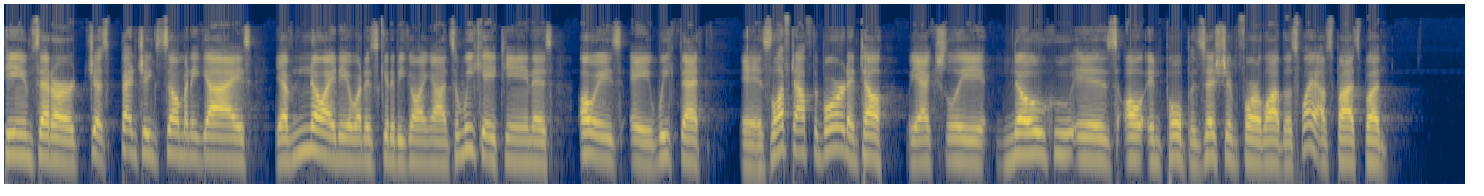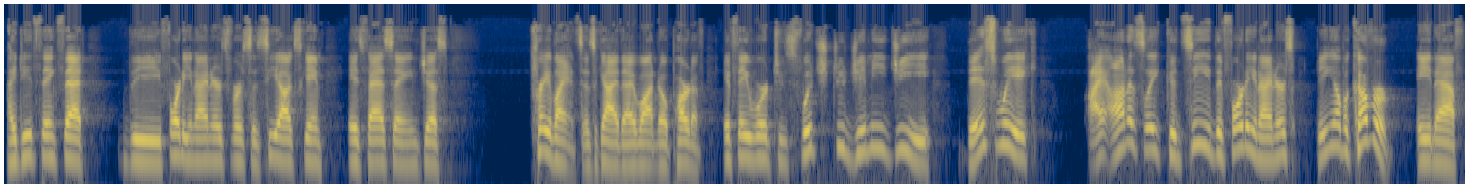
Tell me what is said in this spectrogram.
teams that are just benching so many guys. You have no idea what is going to be going on. So week 18 is always a week that is left off the board until we actually know who is all in pole position for a lot of those playoff spots. But I do think that the 49ers versus Seahawks game is fascinating. Just Trey Lance is a guy that I want no part of. If they were to switch to Jimmy G this week, I honestly could see the 49ers being able to cover eight and a half,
